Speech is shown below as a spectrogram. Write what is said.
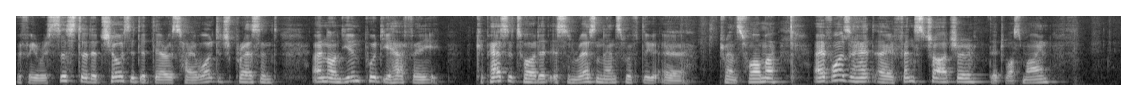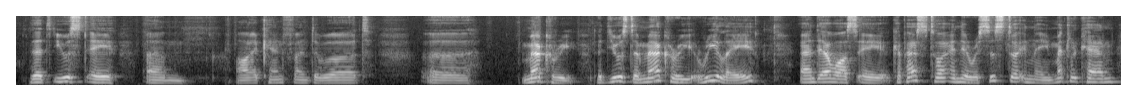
with a resistor that shows it that there is high voltage present, and on the input you have a capacitor that is in resonance with the uh, transformer. I've also had a fence charger, that was mine, that used a um, I can't find the word, uh, mercury, that used a mercury relay and there was a capacitor and a resistor in a metal can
